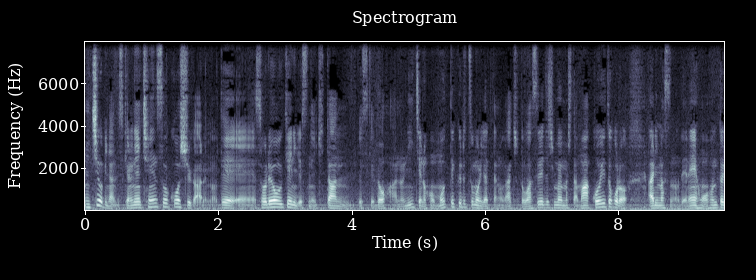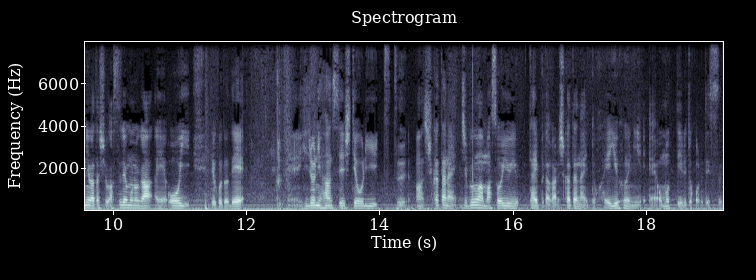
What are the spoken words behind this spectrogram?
日曜日なんですけどね、チェーンソー講習があるので、えそれを受けにですね、来たんですけど、あの、ニーチェの本持ってくるつもりだったのが、ちょっと忘れてしまいました。まあ、こういうところありますのでね、もう本当に私忘れ物が、え、多いということで、え、非常に反省しておりつつ、まあ、仕方ない。自分はまあそういうタイプだから仕方ないというふうに思っているところです。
